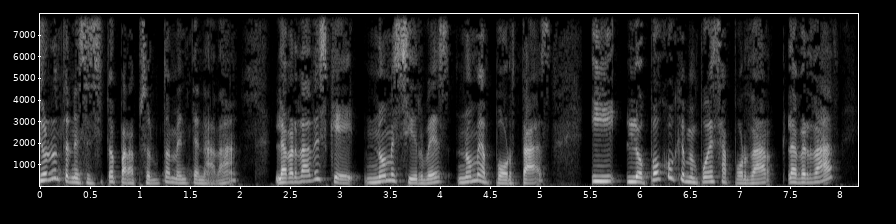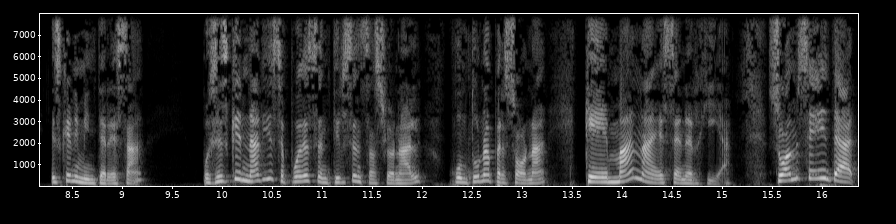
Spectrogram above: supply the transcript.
yo no te necesito para absolutamente nada, la verdad es que no me sirves, no me aportas, y lo poco que me puedes aportar, la verdad es que ni me interesa, pues es que nadie se puede sentir sensacional junto a una persona que emana esa energía. So I'm saying that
